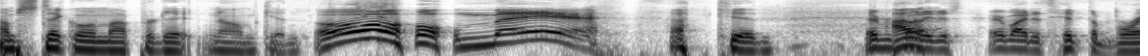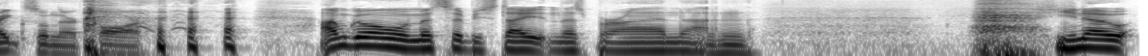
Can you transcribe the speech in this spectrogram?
I'm sticking with my predict. No, I'm kidding. Oh man! I'm kidding. Everybody I- just everybody just hit the brakes on their car. I'm going with Mississippi State in this, Brian. I- mm-hmm. you know,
